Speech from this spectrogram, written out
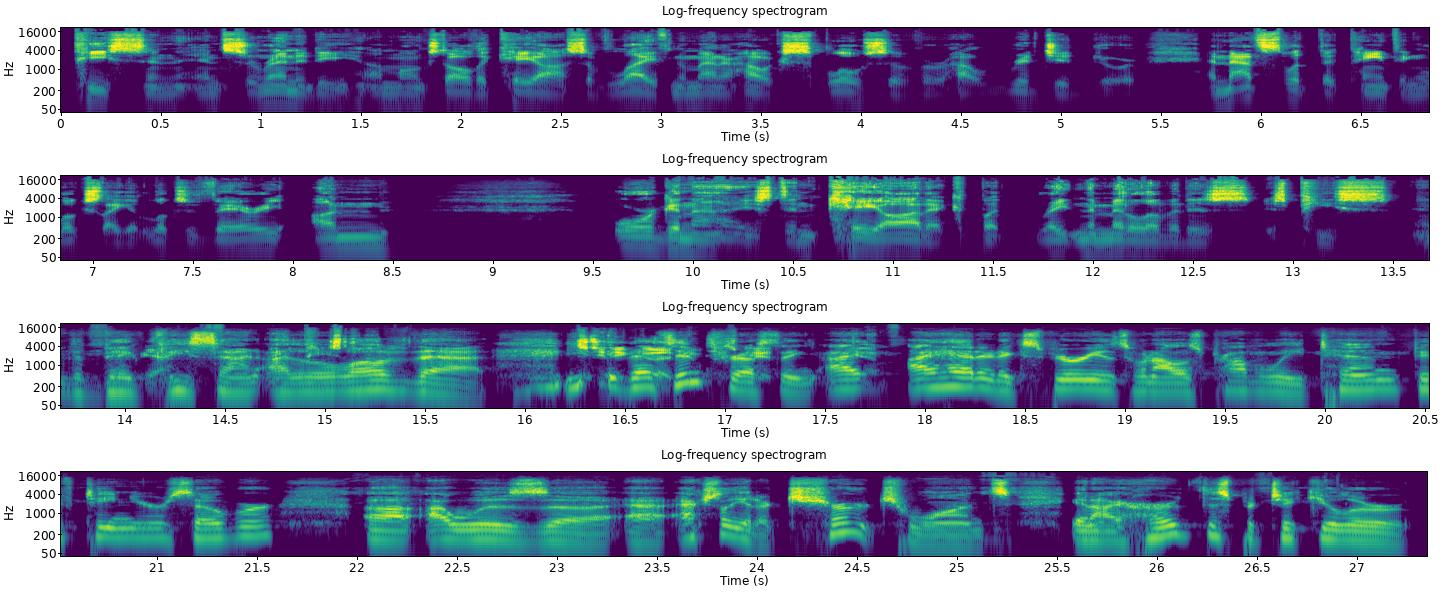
Peace and, and serenity amongst all the chaos of life no matter how explosive or how rigid or and that's what the painting looks like it looks very unorganized and chaotic, but right in the middle of it is is peace. And, the big yeah, peace sign. I love sign. that. That's good. interesting. I, yeah. I had an experience when I was probably 10, 15 years sober. Uh, I was uh, actually at a church once and I heard this particular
